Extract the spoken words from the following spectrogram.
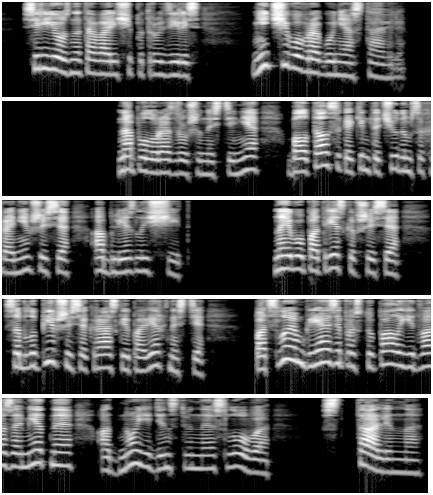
— «серьезно товарищи потрудились, ничего врагу не оставили». На полуразрушенной стене болтался каким-то чудом сохранившийся облезлый щит. На его потрескавшейся, с облупившейся краской поверхности под слоем грязи проступало едва заметное одно единственное слово — «Сталина».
